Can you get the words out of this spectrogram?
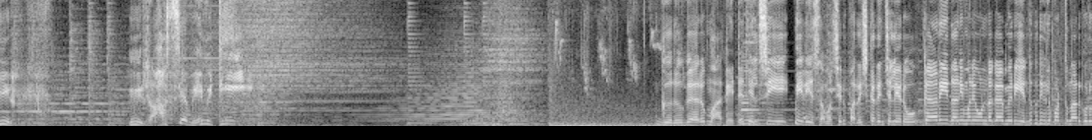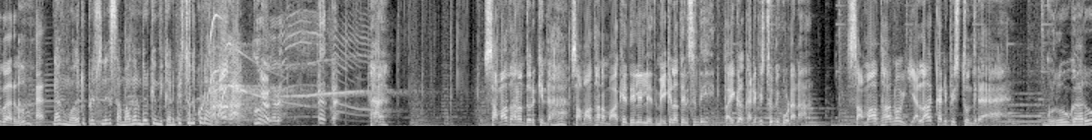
ఈ ఈ రహస్యమేమిటి? గురువుగారు మాకైతే తెలిసి మీరు ఈ సమస్యను పరిష్కరించలేరు. కానీ దాని మని ఉండగా మీరు ఎందుకు దిగులు పడుతున్నారు గురుగారు? నాకు మొదటి ప్రశ్నకి సమాధానం దొరికింది కనిపిస్తుంది కూడా. గురుగారు, హ? సమాధానం దొరికిందా సమాధానం మాకే తెలియలేదు మీకెలా తెలిసింది పైగా కనిపిస్తుంది కూడానా సమాధానం ఎలా కనిపిస్తుందిరా గురువు గారు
